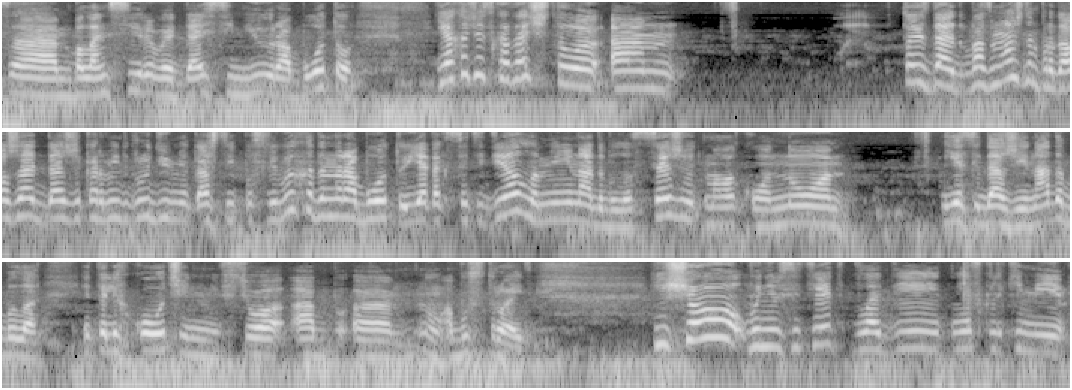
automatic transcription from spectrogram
с, балансировать, да, семью и работу. Я хочу сказать, что, эм, то есть, да, возможно, продолжать даже кормить грудью, мне кажется, и после выхода на работу. Я так, кстати, делала, мне не надо было сцеживать молоко, но если даже и надо было, это легко очень все об, э, ну, обустроить. Еще в университет владеет несколькими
